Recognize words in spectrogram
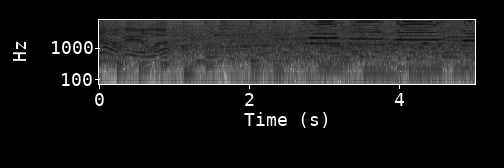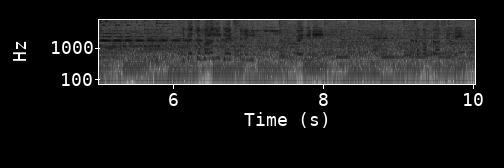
Ya. Kita coba lagi guys ini. Apa yang ini? Apakah berhasil nih?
